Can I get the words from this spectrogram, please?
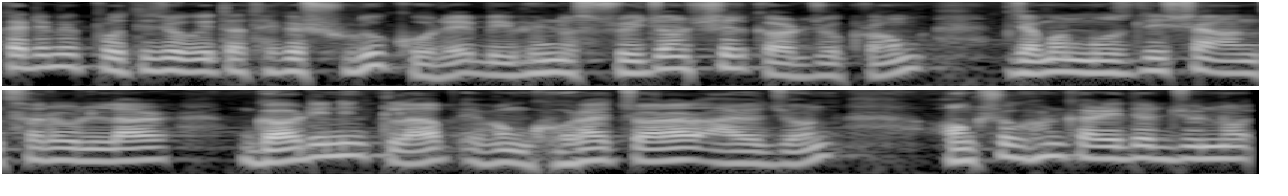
একাডেমিক প্রতিযোগিতা থেকে শুরু করে বিভিন্ন সৃজনশীল কার্যক্রম, যেমন মজলিসা আনসারুল্লাহর গার্ডেনিং ক্লাব এবং ঘোড়ায় চড়ার আয়োজন, অংশগ্রহণকারীদের জন্য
